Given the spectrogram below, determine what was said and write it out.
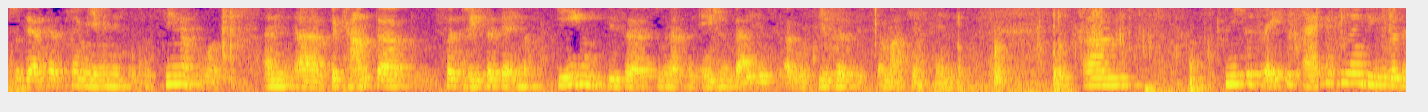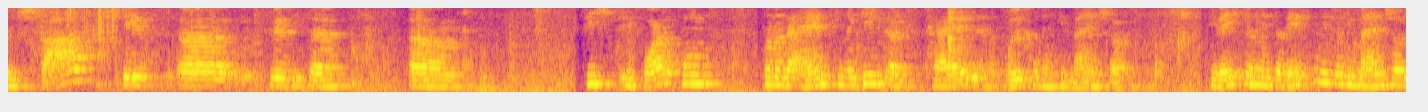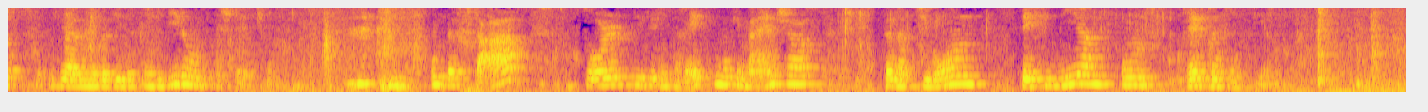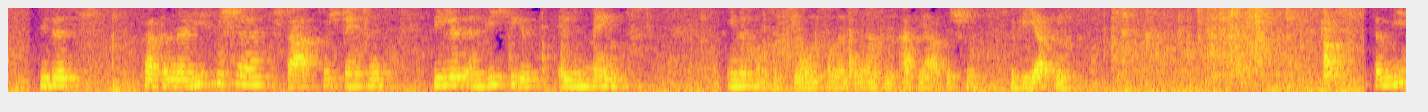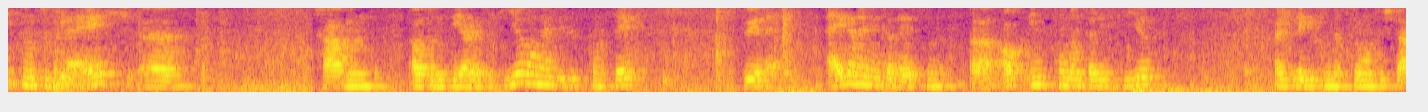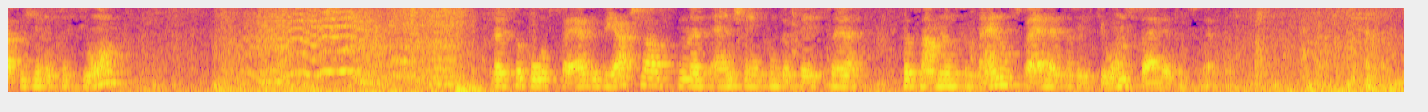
zu der Zeit Premierminister von Singapur, ein äh, bekannter Vertreter, der immer gegen diese sogenannten Asian Values argumentiert hat, ist Amartya Sen. Ähm, nicht das Recht des Einzelnen gegenüber dem Staat steht äh, für diese ähm, Sicht im Vordergrund, sondern der Einzelne gilt als Teil einer größeren Gemeinschaft. Die Rechte und Interessen dieser Gemeinschaft werden über die des Individuums gestellt. Und der Staat soll diese Interessen der Gemeinschaft, der Nation definieren und repräsentieren. Dieses paternalistische Staatsverständnis bildet ein wichtiges Element in der Konzeption von den sogenannten asiatischen Werten. Damit und zugleich äh, haben autoritäre Regierungen dieses Konzept für ihre eigenen Interessen äh, auch instrumentalisiert als Legitimation für staatliche Repression, als Verbot freier Gewerkschaften, als Einschränkung der Presse, Versammlungs- und Meinungsfreiheit, der Religionsfreiheit und so weiter.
